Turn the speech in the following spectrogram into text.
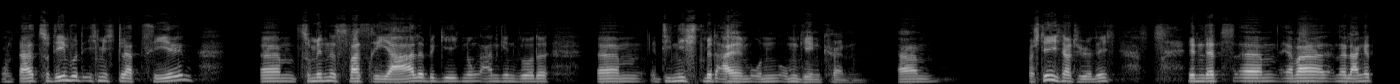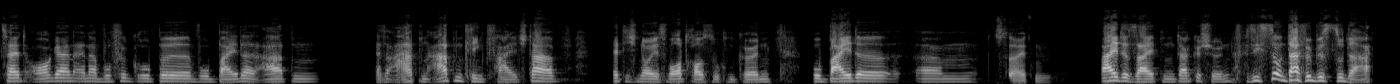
und da zu denen würde ich mich glatt zählen, ähm, zumindest was reale Begegnungen angehen würde, ähm, die nicht mit allem um, umgehen können. Ähm, Verstehe ich natürlich. In Letz, ähm, er war eine lange Zeit Orga in einer Wuffelgruppe, wo beide Arten, also Arten, Arten klingt falsch, da hätte ich ein neues Wort raussuchen können, wo beide ähm, Seiten. Beide Seiten, Dankeschön. Siehst du, und dafür bist du da.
